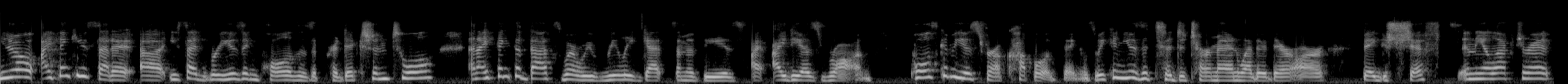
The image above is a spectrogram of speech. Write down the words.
You know, I think you said it. Uh, you said we're using polls as a prediction tool. And I think that that's where we really get some of these ideas wrong. Polls can be used for a couple of things. We can use it to determine whether there are big shifts in the electorate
